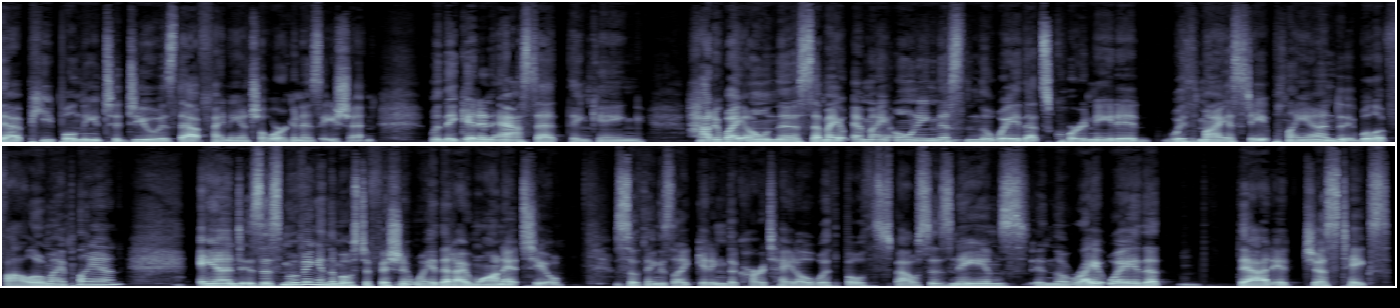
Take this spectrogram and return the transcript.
that people need to do is that financial organization. When they get an mm-hmm. asset thinking, how do I own this? Am I am I owning this in the way that's coordinated with my estate plan? Will it follow my plan? And is this moving in the most efficient way that I want it to? So things like getting the car title with both spouses' names in the right way that that it just takes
